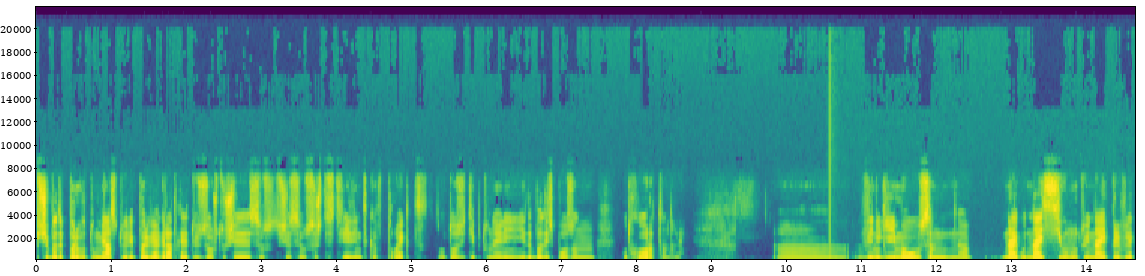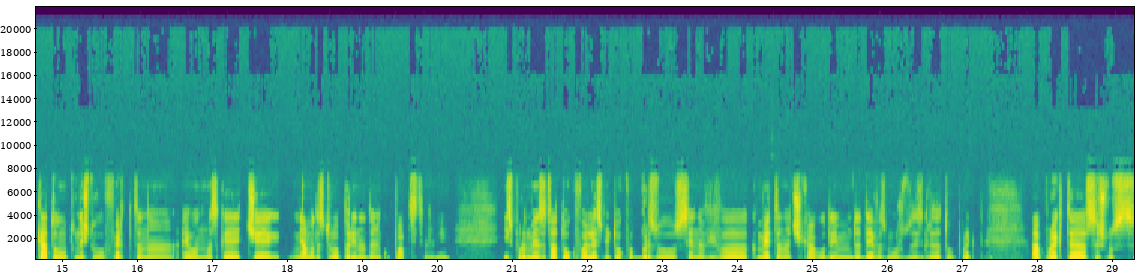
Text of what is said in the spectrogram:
ще бъде първото място или първия град, където изобщо ще се, ще се осъществи един такъв проект от този тип тунели и да бъде използван от хората. Нали. Винаги е имало съм... Най- най-силното и най-привлекателното нещо в офертата на Елон Мъск е, че няма да струва пари на данекоплатците. Нали? И според мен затова толкова лесно и толкова бързо се навива кмета на Чикаго да им даде възможност да изградат този проект. А проекта всъщност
